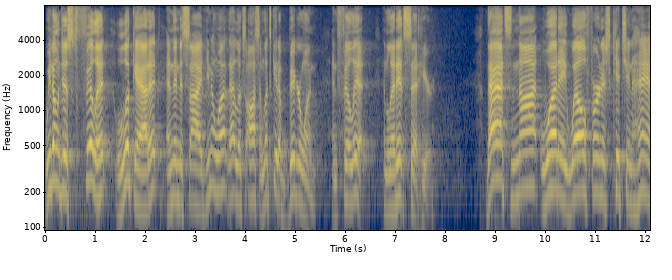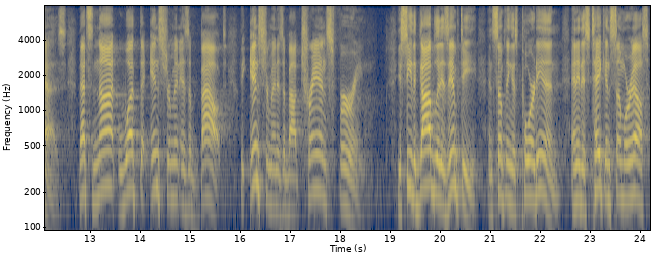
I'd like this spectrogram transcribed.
We don't just fill it, look at it, and then decide, you know what, that looks awesome. Let's get a bigger one and fill it and let it sit here. That's not what a well furnished kitchen has. That's not what the instrument is about. The instrument is about transferring. You see, the goblet is empty and something is poured in and it is taken somewhere else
